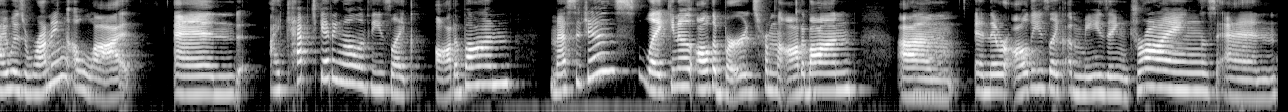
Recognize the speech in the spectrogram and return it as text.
I was running a lot and I kept getting all of these like Audubon messages. Like, you know, all the birds from the Audubon. Um, and there were all these like amazing drawings and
